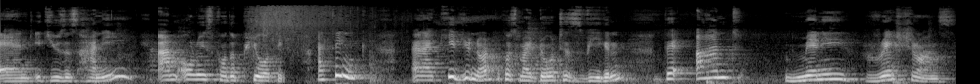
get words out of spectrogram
and it uses honey. I'm always for the pure thing. I think, and I kid you not because my daughter's vegan, there aren't many restaurants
